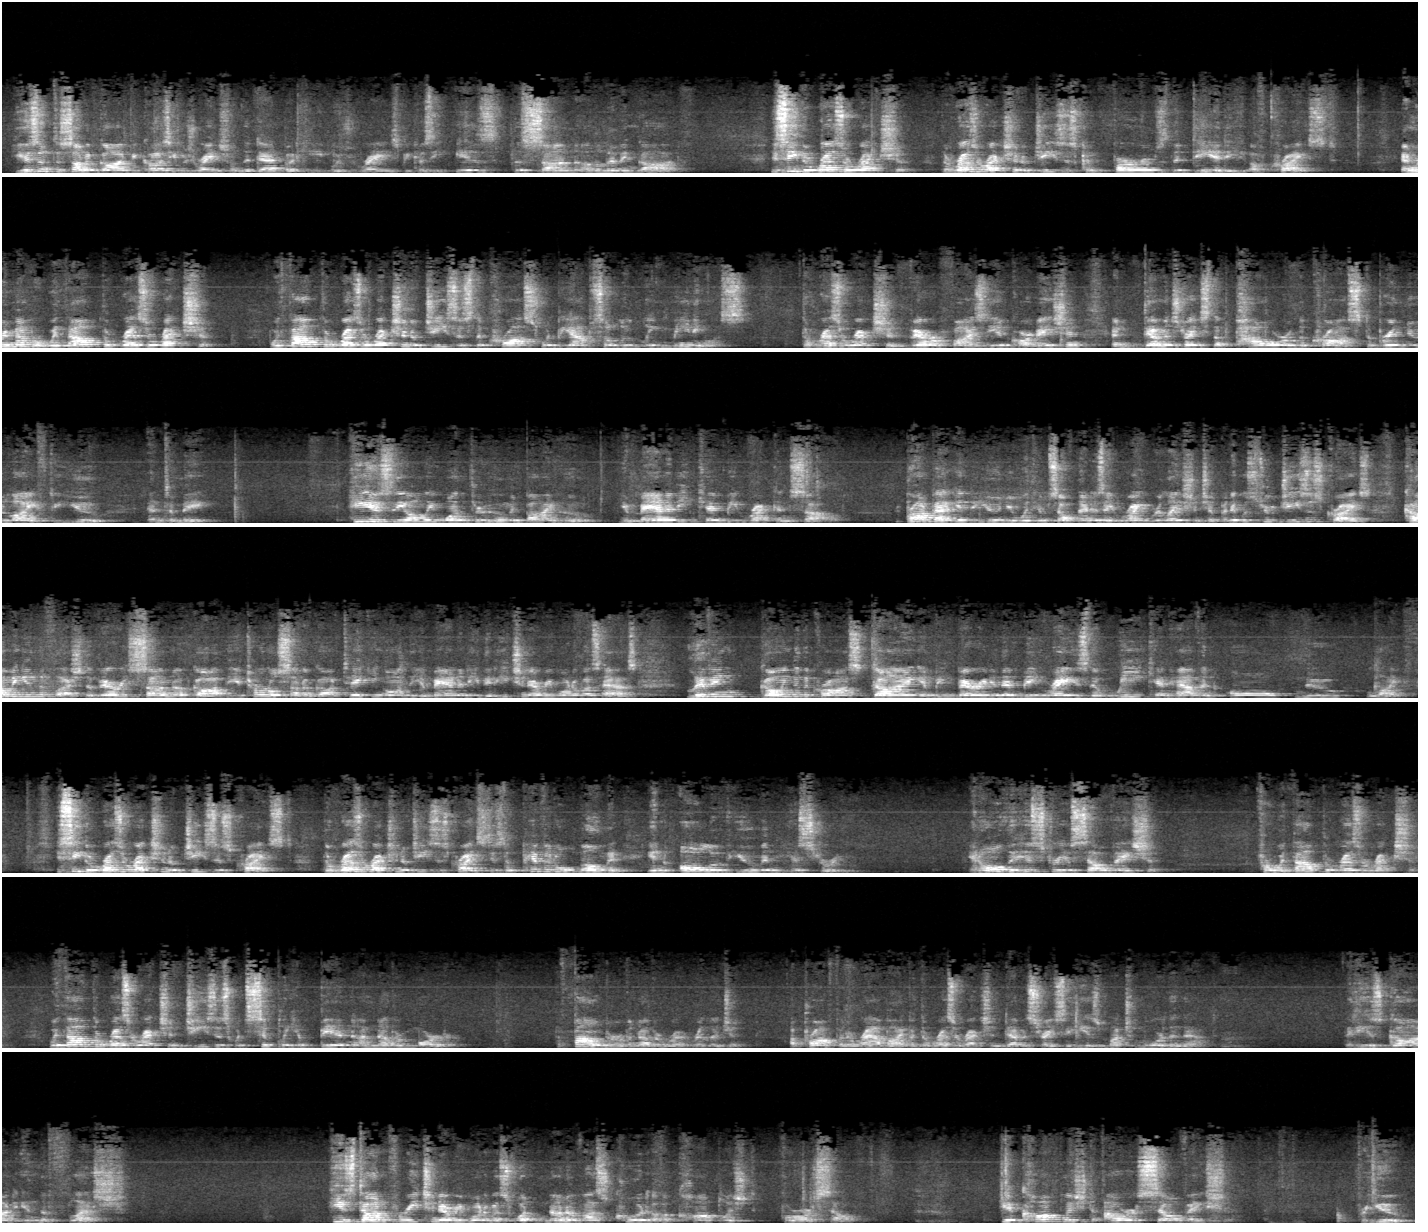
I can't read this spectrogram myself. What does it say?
He isn't the Son of God because he was raised from the dead, but he was raised because he is the Son of the living God. You see, the resurrection the resurrection of Jesus confirms the deity of Christ. And remember, without the resurrection, without the resurrection of Jesus, the cross would be absolutely meaningless. The resurrection verifies the incarnation and demonstrates the power of the cross to bring new life to you and to me. He is the only one through whom and by whom humanity can be reconciled brought back into union with himself. That is a right relationship. And it was through Jesus Christ coming in the flesh, the very Son of God, the eternal Son of God, taking on the humanity that each and every one of us has, living, going to the cross, dying, and being buried, and then being raised, that we can have an all new life. You see, the resurrection of Jesus Christ, the resurrection of Jesus Christ is the pivotal moment in all of human history the history of salvation. For without the resurrection, without the resurrection, Jesus would simply have been another martyr, the founder of another religion, a prophet, a rabbi. But the resurrection demonstrates that he is much more than that, that he is God in the flesh. He has done for each and every one of us what none of us could have accomplished for ourselves. He accomplished our salvation for you,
